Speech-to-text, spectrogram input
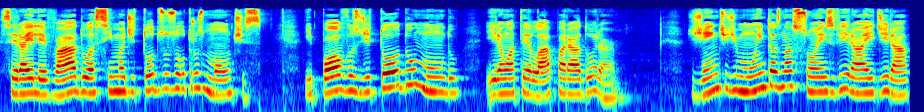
Será elevado acima de todos os outros montes, e povos de todo o mundo irão até lá para adorar. Gente de muitas nações virá e dirá:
